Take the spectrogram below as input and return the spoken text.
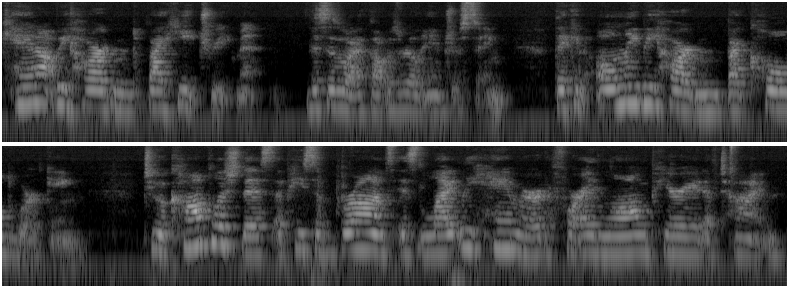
cannot be hardened by heat treatment. This is what I thought was really interesting. They can only be hardened by cold working. To accomplish this, a piece of bronze is lightly hammered for a long period of time.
